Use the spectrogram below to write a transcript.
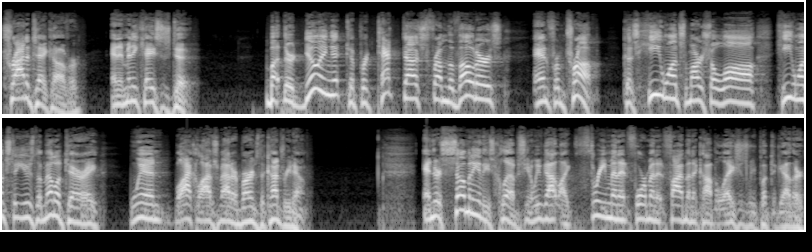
try to take over, and in many cases do. But they're doing it to protect us from the voters and from Trump because he wants martial law. He wants to use the military when Black Lives Matter burns the country down. And there's so many of these clips. You know, we've got like three minute, four minute, five minute compilations we put together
